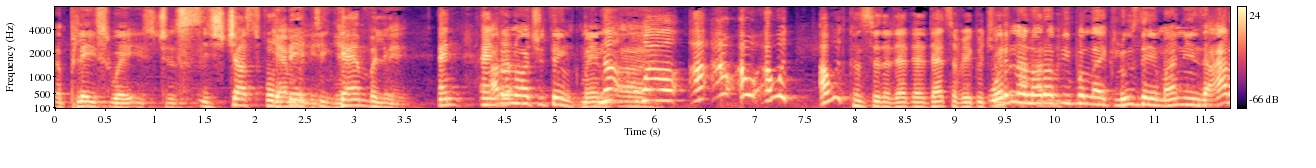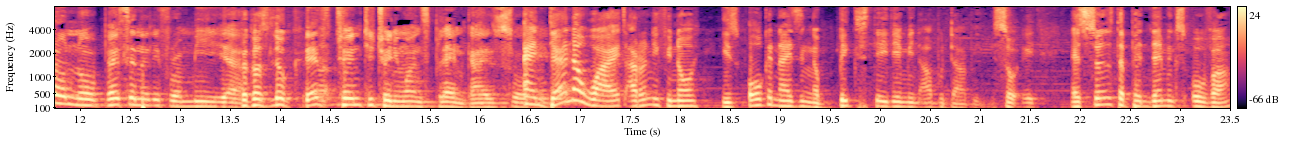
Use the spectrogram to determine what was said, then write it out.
a place where it's just. It's just for Gambling, betting, yeah, gambling, yeah. and and I don't know what you think, man. No, Uh, well, I, I, I- I would I would consider that, that that's a very good choice. Wouldn't a lot of people like lose their money? I don't know personally. From me, yeah. Because look, that's uh, 2021's plan, guys. So And Dana White, I don't know if you know, he's organizing a big stadium in Abu Dhabi. So it, as soon as the pandemic's over,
